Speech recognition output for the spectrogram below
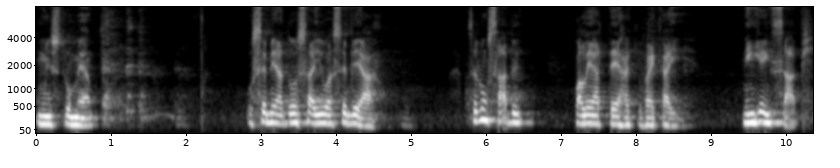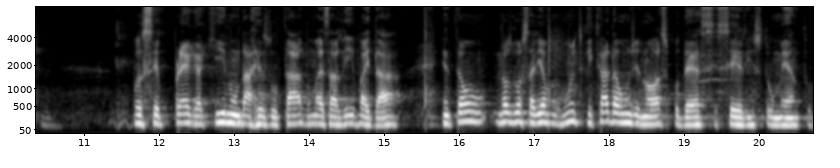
um instrumento. O semeador saiu a semear. Você não sabe qual é a terra que vai cair. Ninguém sabe. Você prega aqui, não dá resultado, mas ali vai dar. Então, nós gostaríamos muito que cada um de nós pudesse ser instrumento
